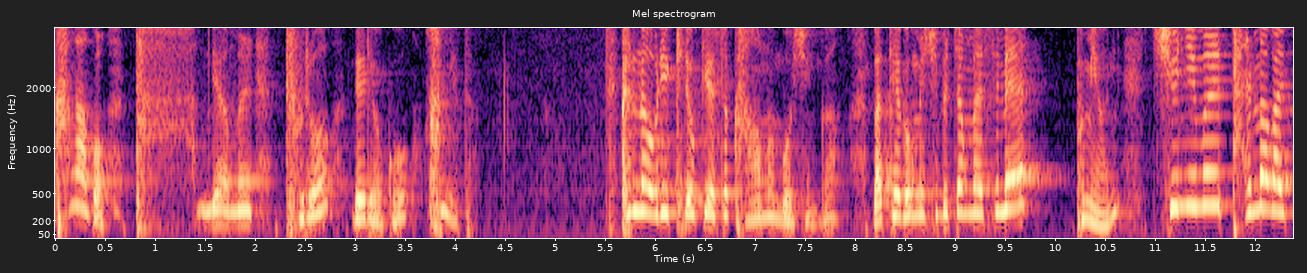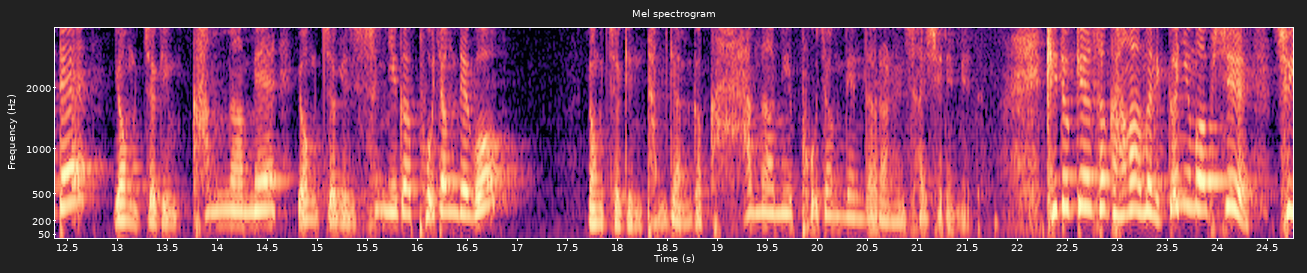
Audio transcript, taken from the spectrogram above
강하고 담대함을 드러내려고 합니다. 그러나 우리 기독교에서 강함은 무엇인가? 마태복음 11장 말씀에 보면 주님을 닮아갈 때 영적인 강함의 영적인 승리가 보장되고 영적인 담대함과 강함이 보장된다라는 사실입니다. 기독교에서 강함은 끊임없이 주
